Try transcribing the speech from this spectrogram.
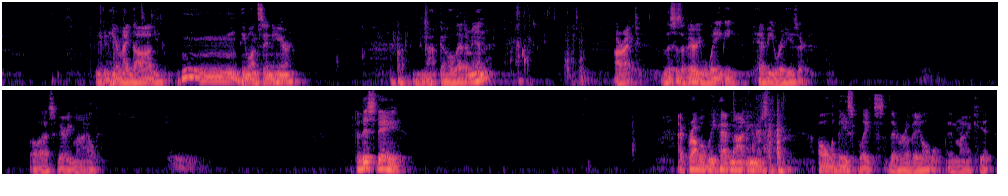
You can hear my dog. Hmm, he wants in here. I'm not gonna let him in. All right, this is a very weighty, heavy razor. Oh, that's very mild. To this day, probably have not used all the base plates that are available in my kit.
